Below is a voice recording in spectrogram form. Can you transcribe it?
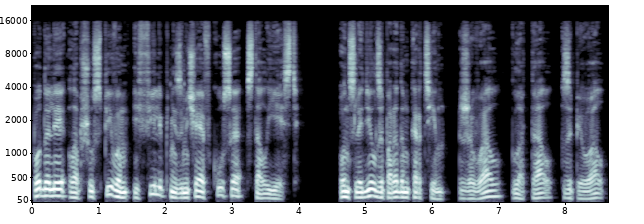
Подали лапшу с пивом, и Филипп, не замечая вкуса, стал есть. Он следил за парадом картин, жевал, глотал, запивал.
